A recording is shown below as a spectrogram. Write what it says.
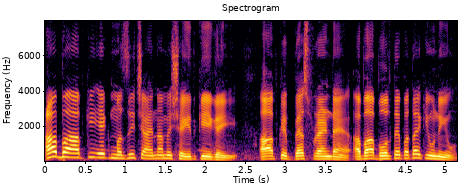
अब आपकी एक मस्जिद चाइना में शहीद की गई। आपके बेस्ट फ्रेंड हैं। अब आप बोलते पता है क्यों नहीं हो?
